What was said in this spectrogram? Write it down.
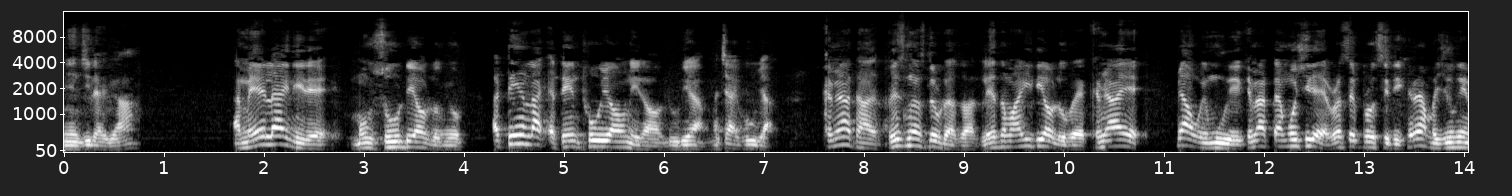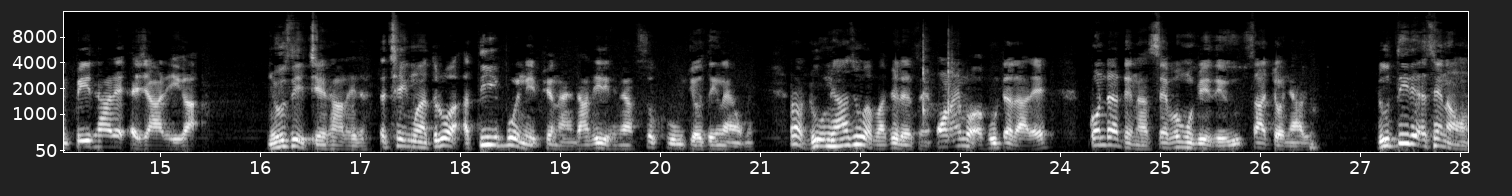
မြင်ကြည့်လိုက်ဗျာအမဲလိုက်နေတဲ့မုံဆိုးတယောက်လိုမျိုးအတင်းလိုက်အတင်းထိုးရောင်းနေတော့လူတွေကမကြိုက်ဘူးဗျခင်ဗျာဒါ business လုပ်တာဆိုတာလေသမားကြီးတယောက်လိုပဲခင်ဗျာရဲ့ မျှဝေမှုတွေခင်ဗျာတန်ဖိုးရှိတဲ့ reciprocity ခင်ဗျာမယူခင်ပေးထားတဲ့အရာတွေကမျိုးစေ့ကျဲထားလိုက်တာတစ်ချိန်မှာသူတို့ကအသီးအပွင့်နေဖြစ်နိုင်ဒါလေးတွေခင်ဗျာစုခုကြောသိမ်းလိုက်အောင်မယ်အဲ့တော့လူအများစုကဘာဖြစ်လဲဆိုရင် online ပေါ်အခုတက်လာတယ် contact တင်တာ10ဘုံမပြည့်သေးဘူးစကြော်ညာပြီလူသိတဲ့အဆင့်အောင်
